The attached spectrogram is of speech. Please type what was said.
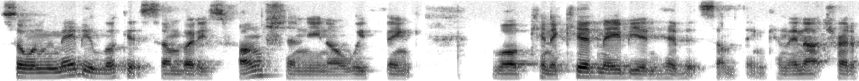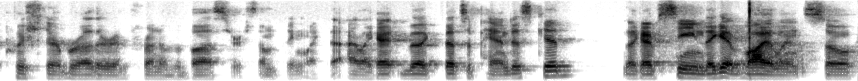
So when we maybe look at somebody's function, you know, we think, well, can a kid maybe inhibit something? Can they not try to push their brother in front of a bus or something like that? I like, I like that's a pandas kid. Like I've seen, they get violent. So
